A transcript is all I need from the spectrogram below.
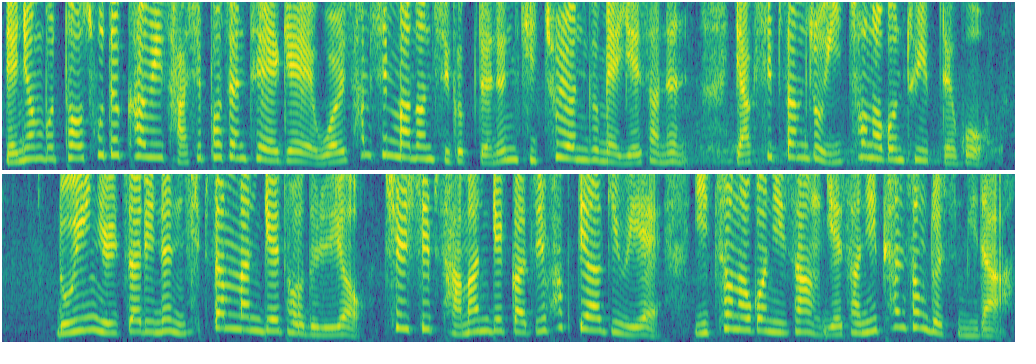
내년부터 소득 하위 40%에게 월 30만 원 지급되는 기초연금의 예산은 약 13조 2천억 원 투입되고 노인 일자리는 13만 개 더 늘려 74만 개까지 확대하기 위해 2천억 원 이상 예산이 편성됐습니다.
